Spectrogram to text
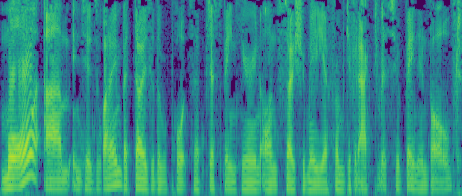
more um, in terms of what I mean. But those are the reports I've just been hearing on social media from different activists who've been involved.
